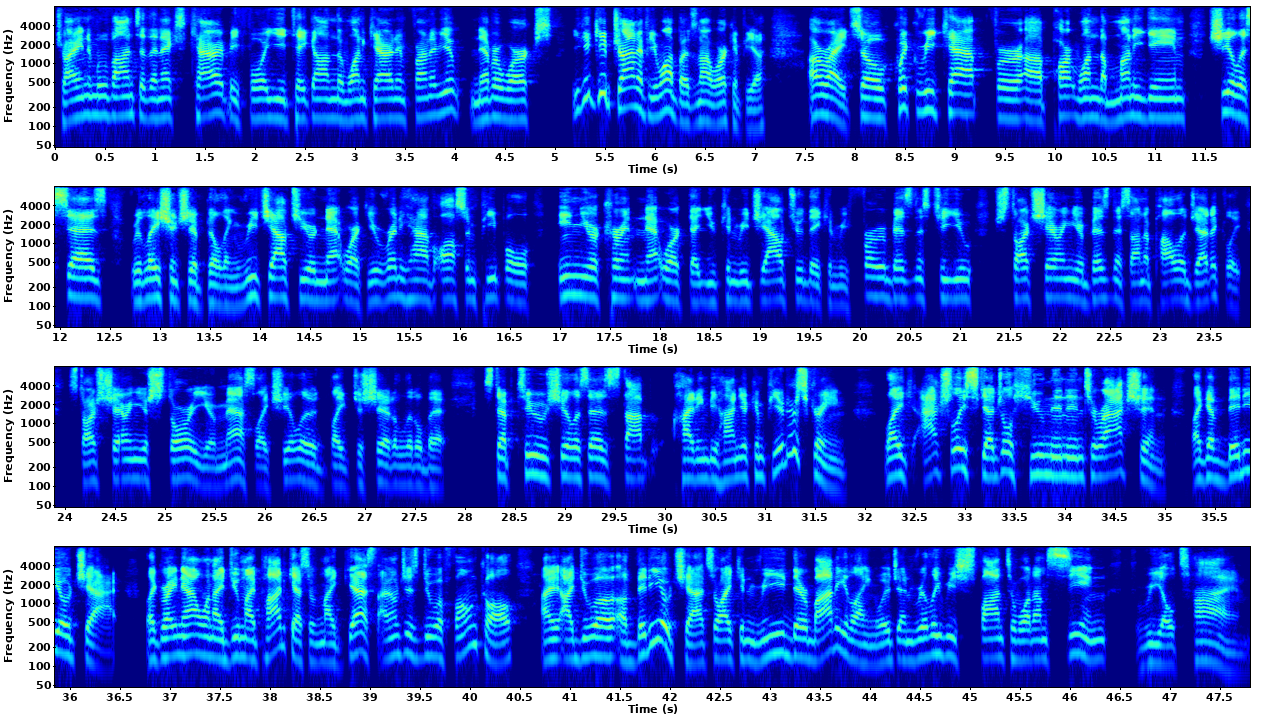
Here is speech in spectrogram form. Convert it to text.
trying to move on to the next carrot before you take on the one carrot in front of you never works. You can keep trying if you want, but it's not working for you. All right. So, quick recap for uh, part one the money game. Sheila says relationship building, reach out to your network. You already have awesome people in your current network that you can reach out to. They can refer business to you. Start sharing your business unapologetically. Start sharing your story, your mess, like Sheila like just shared a little bit. Step two, Sheila says, stop hiding behind your computer screen. Like, actually schedule human interaction, like a video chat. Like right now, when I do my podcast with my guest, I don't just do a phone call, I, I do a, a video chat so I can read their body language and really respond to what I'm seeing real time.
